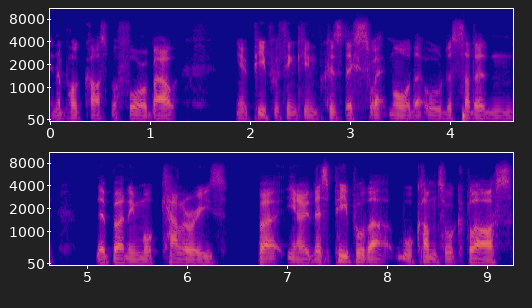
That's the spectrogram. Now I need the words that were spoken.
in a podcast before about you know people thinking because they sweat more that all of a sudden they're burning more calories. But you know there's people that will come to a class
